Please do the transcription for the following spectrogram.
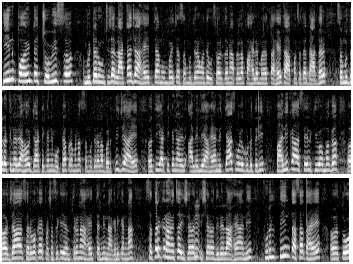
तीन पॉईंट चोवीस मीटर उंचीच्या लाटा ज्या आहेत त्या मुंबईच्या समुद्रामध्ये उसळताना आपल्याला पाहायला मिळत आहेत. आपण सध्या दादर समुद्रकिनारी आहोत ज्या ठिकाणी मोठ्या प्रमाणात समुद्राला भरती जी आहे ती या ठिकाणी आले- आलेली आहे. आणि त्याचमुळे कुठेतरी पालिका असेल किंवा मग ज्या सर्व काही प्रशासकीय यंत्रणा आहेत त्यांनी नागरिकांना सतर्क राहण्याचा इशारा इशारा दिलेला आहे. आणि पुढील तीन तासात आहे तो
